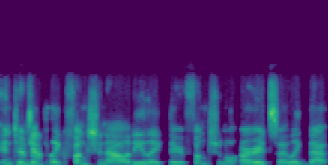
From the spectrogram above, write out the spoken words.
in terms Yeah. of like functionality, like they're functional art. So I like that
